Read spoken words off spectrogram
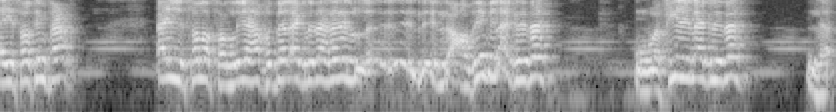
أي صلاة تنفع؟ أي صلاة صليها هاخد بها الأجر ده العظيم الأجر ده؟ ووفير الأجر ده؟ لا.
